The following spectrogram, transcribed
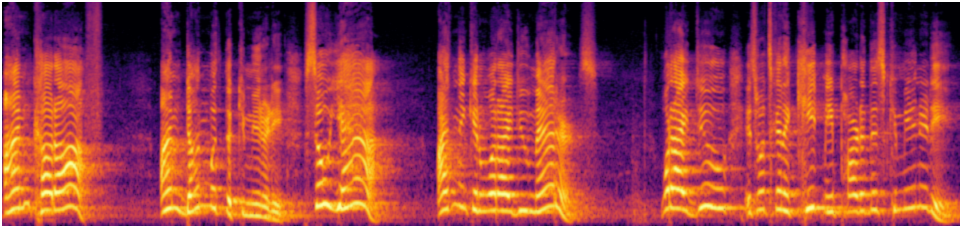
I'm cut off. I'm done with the community. So, yeah, I'm thinking what I do matters. What I do is what's going to keep me part of this community.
